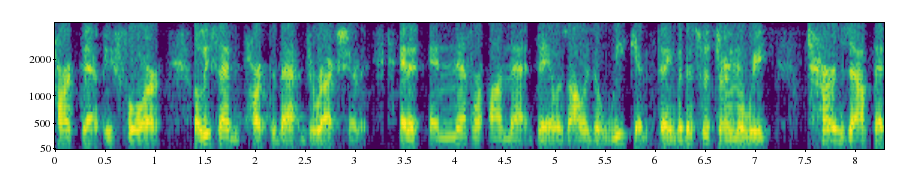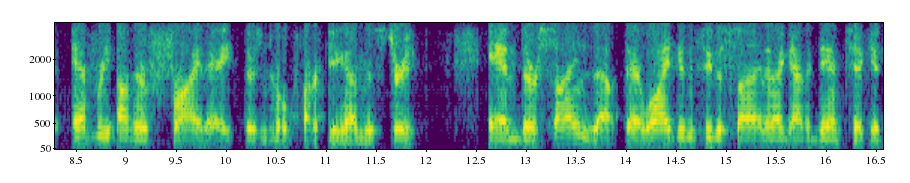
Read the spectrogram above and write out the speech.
parked that before. At least I hadn't parked to that direction. And it, and never on that day. It was always a weekend thing, but this was during the week. Turns out that every other Friday there's no parking on this street. And there are signs out there. Well, I didn't see the sign and I got a damn ticket.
